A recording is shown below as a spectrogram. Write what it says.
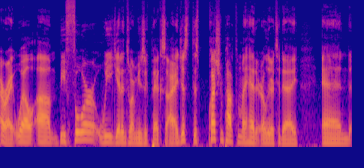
all right. Well, um, before we get into our music picks, I just this question popped in my head earlier today, and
